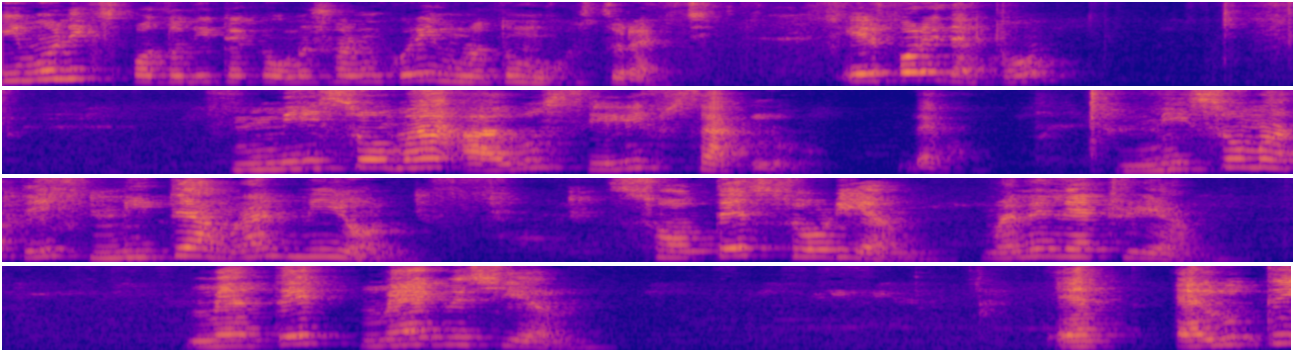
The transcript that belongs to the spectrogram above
নিমোনিক্স পদ্ধতিটাকে অনুসরণ করেই মূলত মুখস্থ রাখছি। এরপরে দেখো নিসোমা আলু সিলিফ সাকলো। দেখো নিসোমাতে নিতে আমরা নিয়ন, সতে সোডিয়াম মানে নেট্রিয়াম, ম্যাতে ম্যাগনেসিয়াম অ্যালুতে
